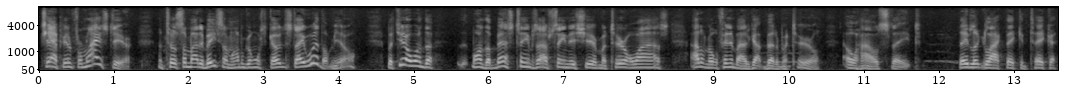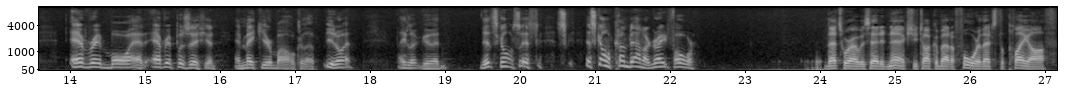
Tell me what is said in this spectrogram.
champion from last year. Until somebody beats them, I'm going to go and stay with them. You know, but you know one of the one of the best teams I've seen this year, material wise. I don't know if anybody's got better material. Ohio State. They look like they could take a, every boy at every position and make your ball club. You know what? They look good. It's going it's, it's going to come down a great four. That's where I was headed next. You talk about a four. That's the playoff.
